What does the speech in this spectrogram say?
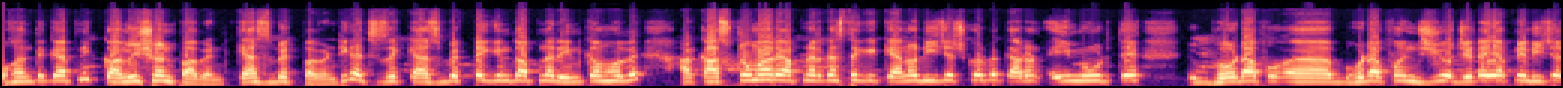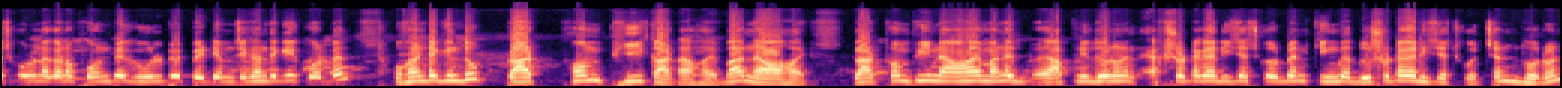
ওখান থেকে আপনি কমিশন পাবেন ক্যাশব্যাক পাবেন, ঠিক আছে? সেই ক্যাশব্যাকটাই কিন্তু আপনার ইনকাম হবে। আর কাস্টমার আপনার কাছ থেকে কেন রিচার্জ করবে? কারণ এই মুহূর্তে ভোডাফোন ভোডাফোন জিও যেটাই আপনি রিচার্জ করুন না কেন ফোনপে গুগল পে পেটিএম যেখান থেকেই করবেন, ওখানটা কিন্তু প্ল্যাটফর্ম ফি কাটা হয় বা নেওয়া হয়। প্ল্যাটফর্ম ফি নেওয়া হয় মানে আপনি ধরুন একশো টাকা রিচার্জ করবেন কিংবা দুশো টাকা রিচার্জ করছেন, ধরুন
